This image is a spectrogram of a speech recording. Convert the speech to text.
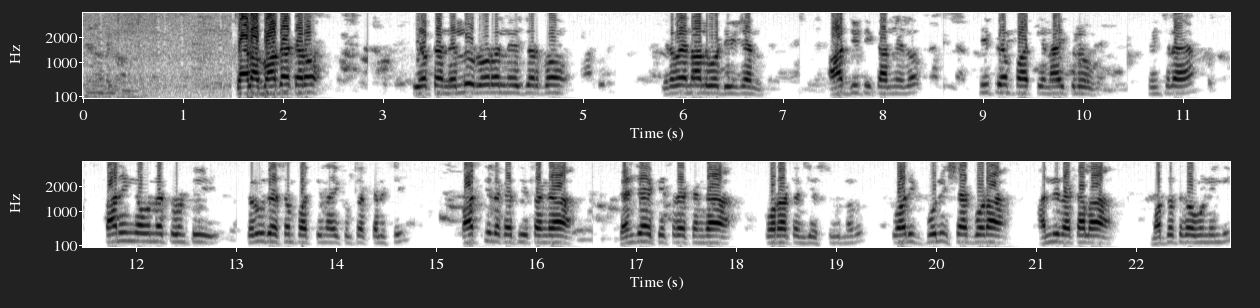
నేను అడగా చాలా బాధాకరం. ఈ యొక్క నెల్లూరు రూరల్ నియోజకవర్గం ఇరవై నాలుగో డివిజన్ ఆర్డిటి కాలనీలో సిపిఎం పార్టీ నాయకులు పెంచలే. స్థానికంగా ఉన్నటువంటి తెలుగుదేశం పార్టీ నాయకులతో కలిసి పార్టీలకు అతీతంగా గంజాయికి వ్యతిరేకంగా పోరాటం చేస్తున్నారు. వారికి పోలీస్ శాఖ కూడా అన్ని రకాల మద్దతుగా ఉండింది.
